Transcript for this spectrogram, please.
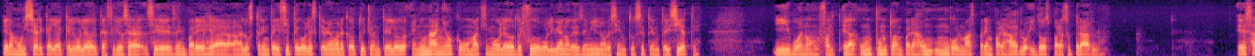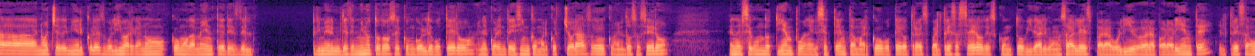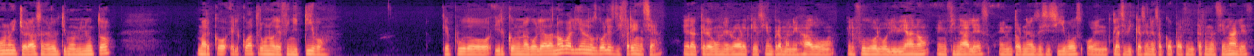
era muy cerca ya que el goleador Castillo se, empareje a, los 37 goles que había marcado Tucho Antelo en un año como máximo goleador del fútbol boliviano desde 1977. Y bueno, era un punto a un, un gol más para emparejarlo y dos para superarlo. Esa noche de miércoles Bolívar ganó cómodamente desde el primer desde el minuto 12 con gol de Botero, en el 45 marcó Chorazo con el 2 a 0 en el segundo tiempo, en el 70, marcó Botero otra vez para el 3 a 0, descontó Vidal González para Bolívar, para Oriente, el 3 a 1 y Chorazo en el último minuto marcó el 4-1 definitivo, que pudo ir con una goleada. No valían los goles diferencia, era creo un error que siempre ha manejado el fútbol boliviano en finales, en torneos decisivos o en clasificaciones a copas internacionales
